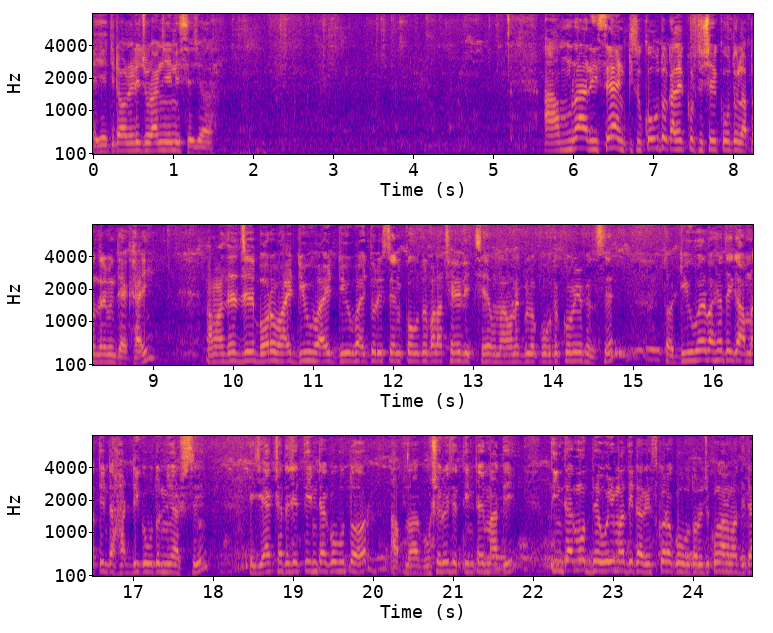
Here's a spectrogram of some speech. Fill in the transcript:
এই যে যেটা অলরেডি জোড়া নিয়ে নিছে যা আমরা রিসেন্ট কিছু কবুতর কালেক্ট করছি সেই কৌতুক আপনাদের আমি দেখাই। আমাদের যে বড় ভাই ডিউ ভাই ডিউ ভাই তো রিসেন্ট কবুতর পালা ছেড়ে দিচ্ছে ওনার অনেকগুলো কবুতর কমিয়ে ফেলছে। তো ডিউ ভাইয়ের বাসা থেকে আমরা তিনটা হাড্ডি কবুতর নিয়ে আসছি। এই যে একসাথে যে তিনটা কবুতর আপনার বসে রয়েছে তিনটাই মাদি। তিনটার মধ্যে ওই মাদিটা রেস করা কবুতর যে কোনার মাদিটা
